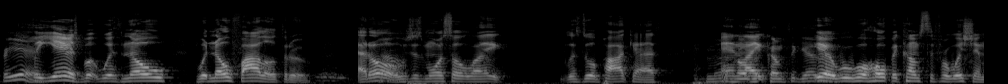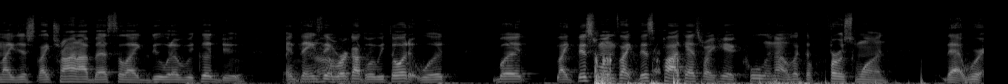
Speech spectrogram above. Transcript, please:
For years. for years but with no with no follow through at all. It was just more so like let's do a podcast. And hope it like comes together. yeah we will hope it comes to fruition like just like trying our best to like do whatever we could do. And things didn't work out the way we thought it would. But like this one's like this podcast right here cooling out. Was like the first one that we're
